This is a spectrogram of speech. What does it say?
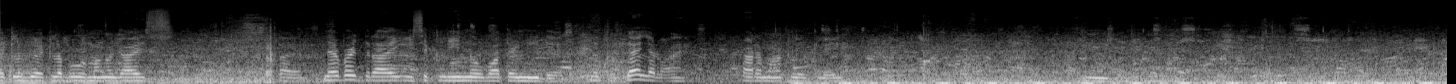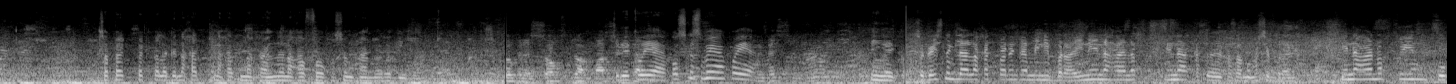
Eklabu, eklabu, mga guys. Ito. Never dry, easy clean, no water needed. Ito, lalaro ah. Para mga clay-clay. Hmm. Sa pek-pek talaga nakat, naka, ano, naka-focus yung camera, di ba? Sige kuya, kuskus mo yan kuya. Ingay ko. So guys, naglalakad pa rin kami ni Brian. Hinahanap, hina, kasi kasama ko si Brian. Hinahanap ko yung hook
